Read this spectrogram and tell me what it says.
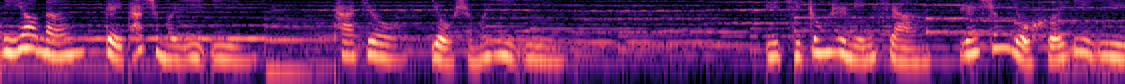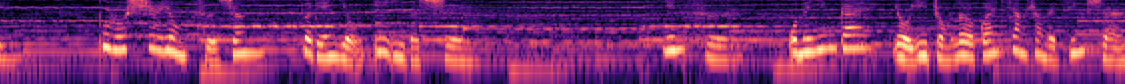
你要能给他什么意义，他就有什么意义。与其终日冥想人生有何意义。”不如试用此生，做点有意义的事。因此，我们应该有一种乐观向上的精神，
